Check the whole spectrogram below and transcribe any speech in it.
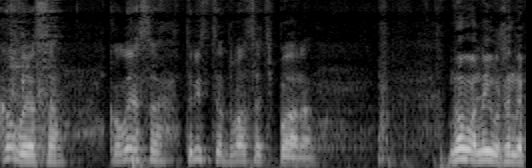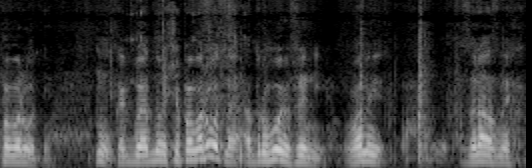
Колеса. Колеса 320 пара. Но вони вже не поворотні. Ну, как бы одно ще поворотне, а другое вже ні. Вони з різних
